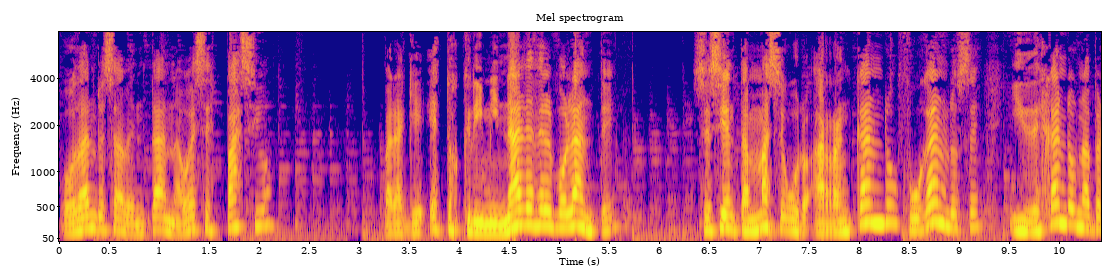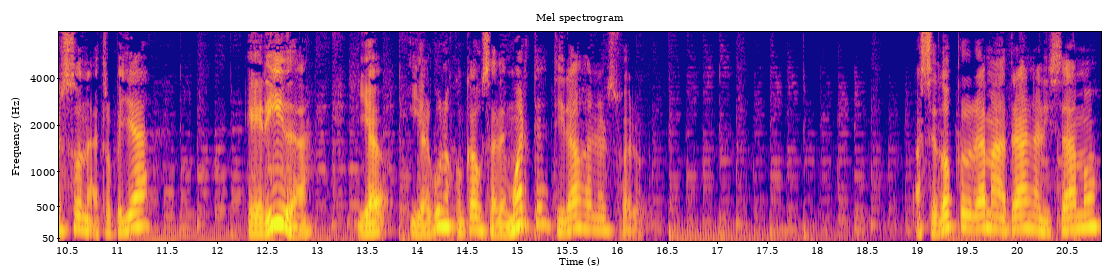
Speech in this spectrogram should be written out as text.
o dando esa ventana o ese espacio para que estos criminales del volante se sientan más seguros, arrancando, fugándose y dejando a una persona atropellada, herida y, y algunos con causa de muerte tirados en el suelo. Hace dos programas atrás analizamos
